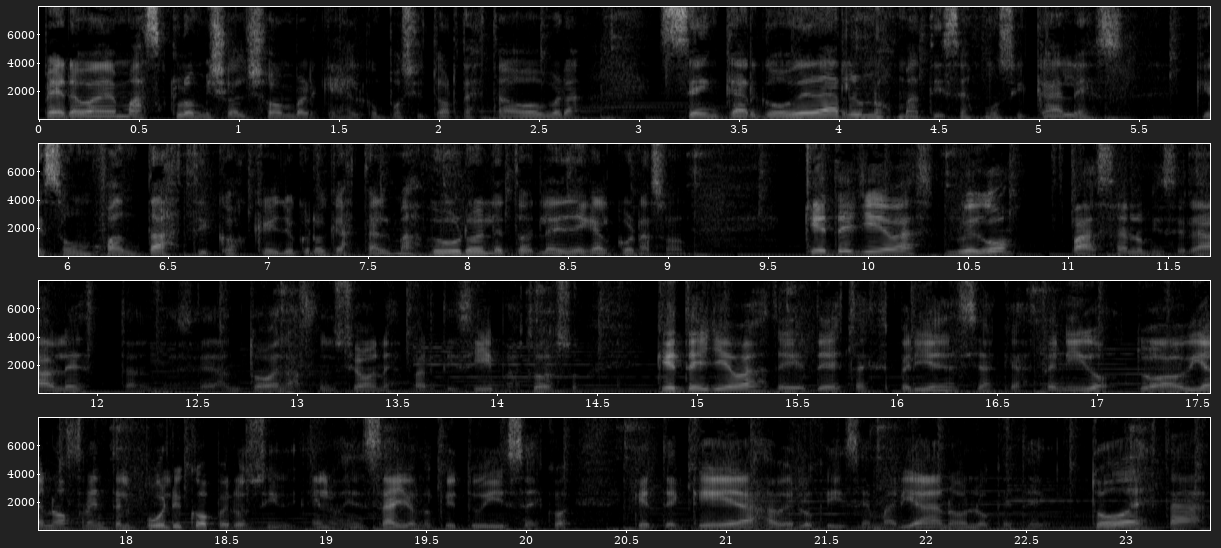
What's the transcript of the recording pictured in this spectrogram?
Pero además, Claude Michel Schomberg, que es el compositor de esta obra, se encargó de darle unos matices musicales que son fantásticos, que yo creo que hasta el más duro le llega al corazón. ¿Qué te llevas? Luego pasan Los Miserables, se dan todas las funciones, participas, todo eso. ¿Qué te llevas de, esta experiencia que has tenido, todavía no frente al público, pero sí en los ensayos, lo que tú dices, que te quedas a ver lo que dice Mariano, lo que te, toda esta,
